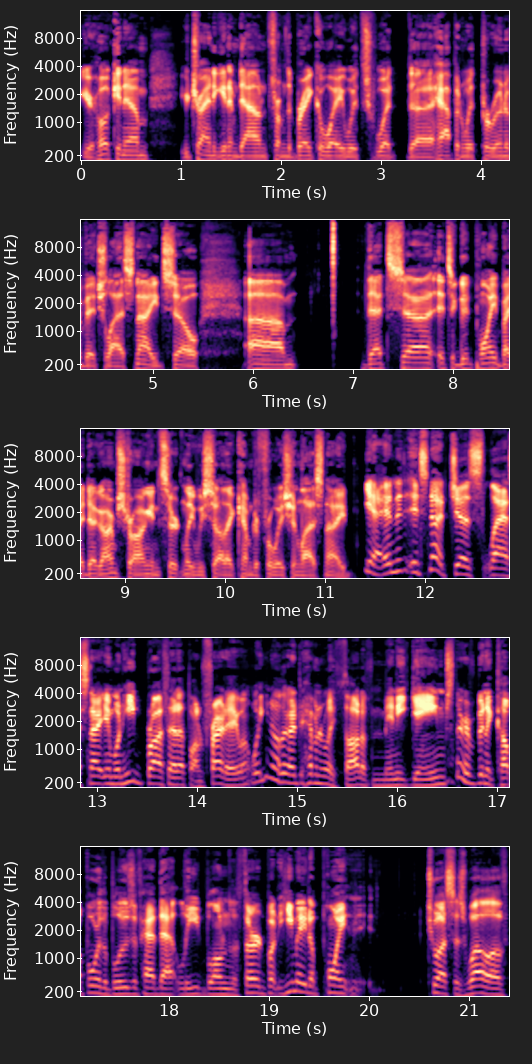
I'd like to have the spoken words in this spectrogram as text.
you're hooking him. You're trying to get him down from the breakaway, which what uh, happened with Perunovich last night. So. Um, that's uh, it's a good point by Doug Armstrong, and certainly we saw that come to fruition last night. Yeah, and it, it's not just last night. And when he brought that up on Friday, I went, well, you know, I haven't really thought of many games. There have been a couple where the Blues have had that lead blown in the third, but he made a point to us as well of,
